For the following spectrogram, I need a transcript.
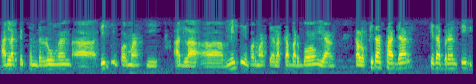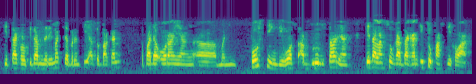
adalah kecenderungan uh, disinformasi, adalah uh, misinformasi, adalah kabar bohong yang kalau kita sadar kita berhenti di kita kalau kita menerima kita berhenti atau bahkan kepada orang yang uh, posting di WhatsApp group misalnya kita langsung katakan itu pasti hoax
